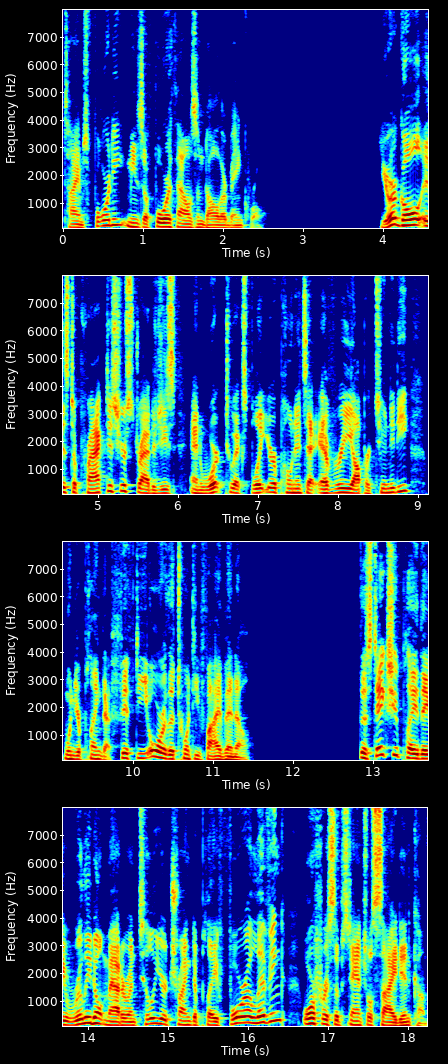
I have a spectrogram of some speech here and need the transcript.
times 40 means a $4,000 bankroll. Your goal is to practice your strategies and work to exploit your opponents at every opportunity when you're playing that 50 or the 25 NL. The stakes you play, they really don't matter until you're trying to play for a living or for substantial side income.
